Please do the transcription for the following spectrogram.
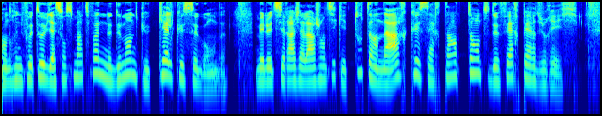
Prendre une photo via son smartphone ne demande que quelques secondes. Mais le tirage à l'argentique est tout un art que certains tentent de faire perdurer.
